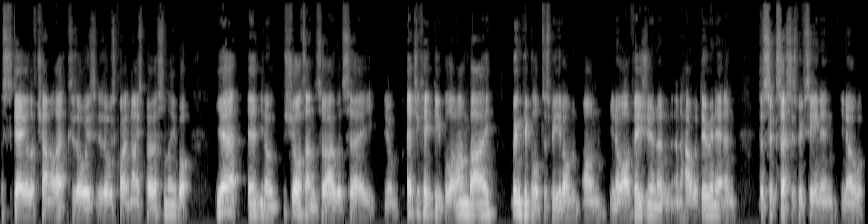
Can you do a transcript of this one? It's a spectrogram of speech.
the scale of Channel X is always is always quite nice personally. But yeah, it, you know, short answer I would say, you know, educate people on OnBuy, bring people up to speed on on you know our vision and, and how we're doing it and the successes we've seen in you know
